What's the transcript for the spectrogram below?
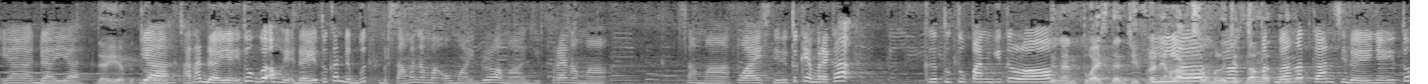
ya Daya daya betul Ya, karena Daya itu gue oh ya Daya itu kan debut bersama sama Oh My Girl sama Gfriend sama sama Twice. Jadi tuh kayak mereka ketutupan gitu loh. dengan Twice dan yang Iya, langsung melejit cepet banget gitu. banget kan si Dayanya itu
